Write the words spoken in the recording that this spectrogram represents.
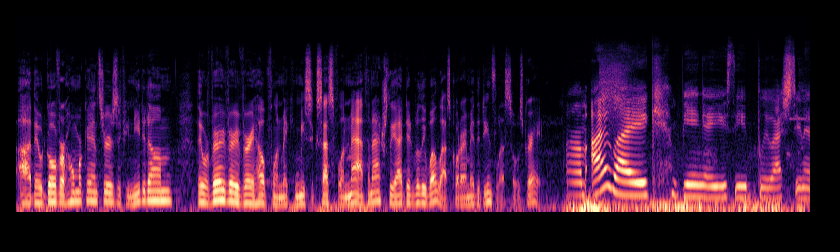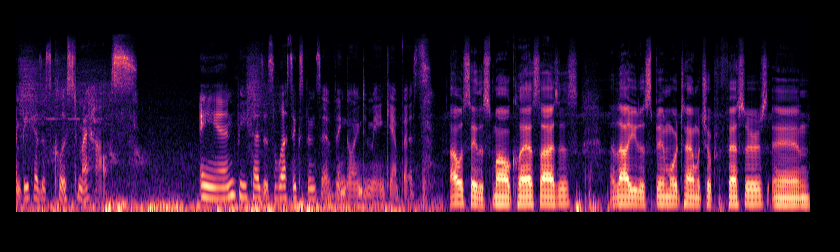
uh, they would go over homework answers if you needed them. They were very, very, very helpful in making me successful in math, and actually, I did really well last quarter. I made the dean's list, so it was great. Um, I like being a UC Blue Ash student because it's close to my house and because it's less expensive than going to main campus. I would say the small class sizes allow you to spend more time with your professors and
